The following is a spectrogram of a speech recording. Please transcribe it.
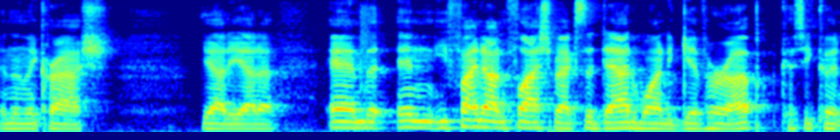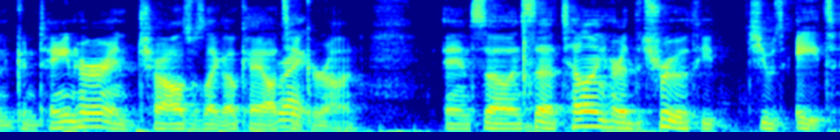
and then they crash, yada yada. And and you find out in flashbacks the dad wanted to give her up because he couldn't contain her, and Charles was like, "Okay, I'll Right. take her on." And so instead of telling her the truth, he she was eight.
